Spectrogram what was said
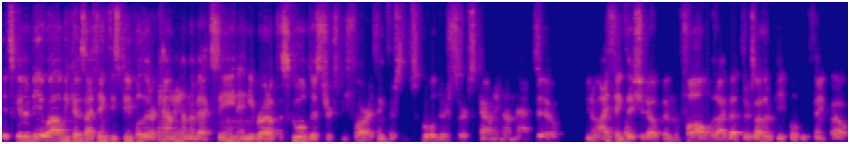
it's going to be a while because I think these people that are counting on the vaccine, and you brought up the school districts before, I think there's some school districts counting on that too. You know, I think they should open the fall, but I bet there's other people who think, oh,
